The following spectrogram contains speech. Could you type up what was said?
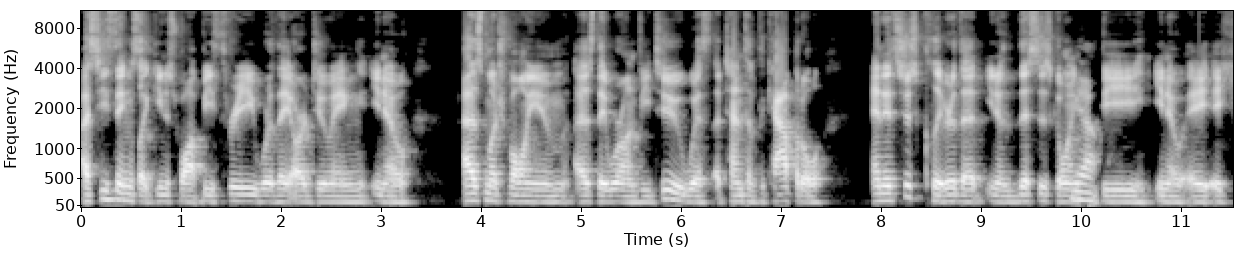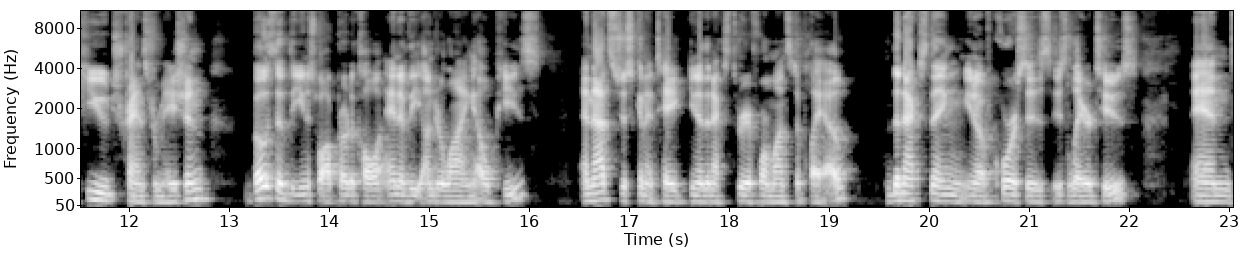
I see things like Uniswap v3 where they are doing, you know, as much volume as they were on V2 with a tenth of the capital. And it's just clear that, you know, this is going yeah. to be, you know, a, a huge transformation, both of the Uniswap protocol and of the underlying LPs. And that's just going to take, you know, the next three or four months to play out. The next thing, you know, of course, is is layer twos. And,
